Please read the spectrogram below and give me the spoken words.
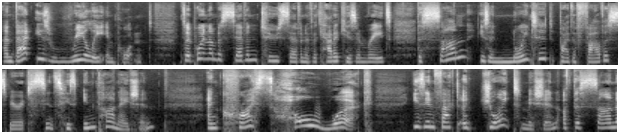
and that is really important. So, point number 727 of the Catechism reads The Son is anointed by the Father's Spirit since his incarnation, and Christ's whole work is in fact a joint mission of the Son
